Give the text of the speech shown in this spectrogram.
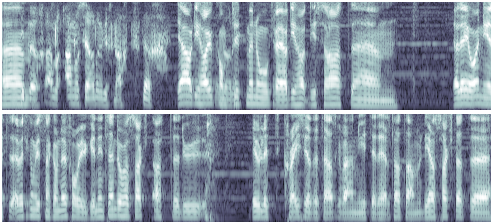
De Um, bør annonsere noe snart der. Ja, og de har jo kommet ut med noe greier. De, har, de sa at um, Ja, det er jo en nyhet. Jeg vet ikke om vi snakka om det forrige uke. Nintendo har sagt at uh, du Det er jo litt crazy at dette her skal være en nyhet i det hele tatt, men de har sagt at uh,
